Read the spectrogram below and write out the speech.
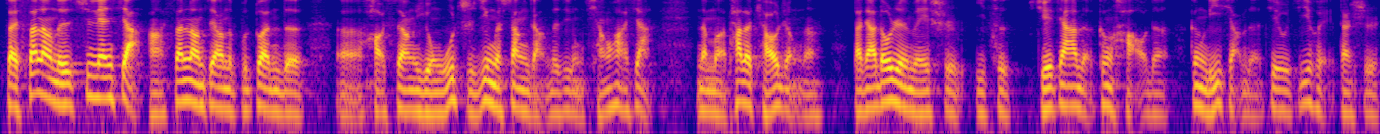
在三浪的训练下啊，三浪这样的不断的呃，好像永无止境的上涨的这种强化下，那么它的调整呢，大家都认为是一次绝佳的、更好的、更理想的介入机会，但是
